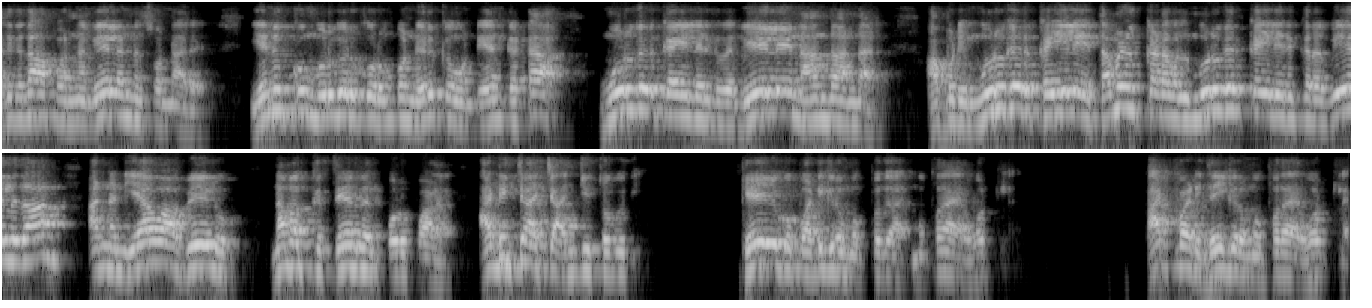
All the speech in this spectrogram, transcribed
அதுக்குதான் அப்ப அண்ணன் வேலன்னு சொன்னாரு. எனக்கும் முருகருக்கும் ரொம்ப நெருக்கம் உண்டு. ஏன்னு கேட்டா முருகர் கையில் இருக்கிற வேலே நான் தான் அப்படி முருகர் கையிலே தமிழ் கடவுள் முருகர் கையில் இருக்கிற வேலுதான் அண்ணன் ஏவா வேலு நமக்கு தேர்தல் பொறுப்பாளர். அடிச்சாச்சு அஞ்சு தொகுதி. கேவி குப்பை அடிக்கிற முப்பது முப்பதாயிரம் ஓட்டுல. காட்பாடி ஜெயிக்கிற முப்பதாயிரம் ஓட்டுல.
